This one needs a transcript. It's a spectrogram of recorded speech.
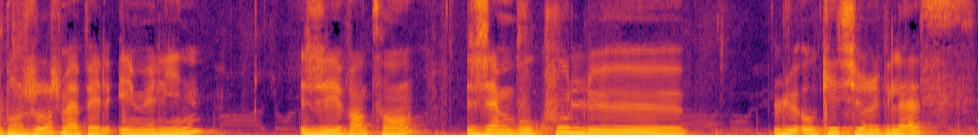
Bonjour, je m'appelle Emeline, j'ai 20 ans. J'aime beaucoup le, hockey sur glace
